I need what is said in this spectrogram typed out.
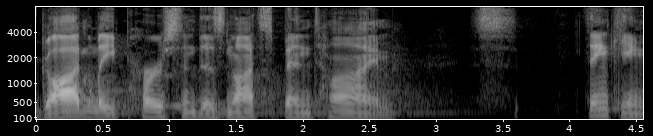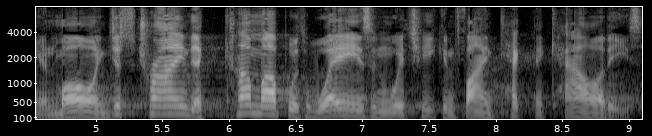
godly person does not spend time thinking and mulling, just trying to come up with ways in which he can find technicalities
